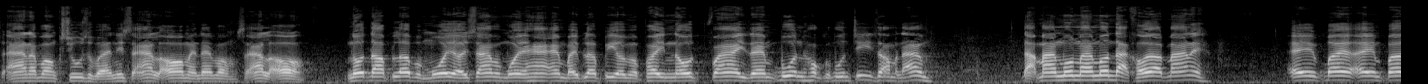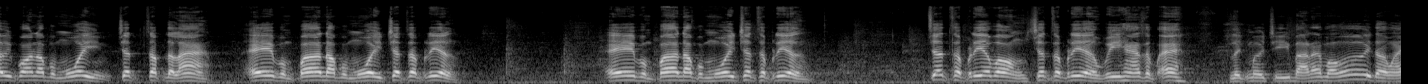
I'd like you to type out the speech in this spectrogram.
ស្អាតណាស់បង Q7 នេះស្អាតល្អមែនទេបងស្អាតល្អ Note 10 Plus 636 M8 Plus 220 Note 5 RAM 4 64G សមដើមដាក់បានមុនបានមុនដាក់ក្រោយអត់បានទេ A3 A7 2016 70ដុល្លារ A7 16 70រៀល A7 16 70រៀល70រៀលបង70រៀល V50S លេចមើល G បាទហើយបងអើយតើថ្ងៃ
